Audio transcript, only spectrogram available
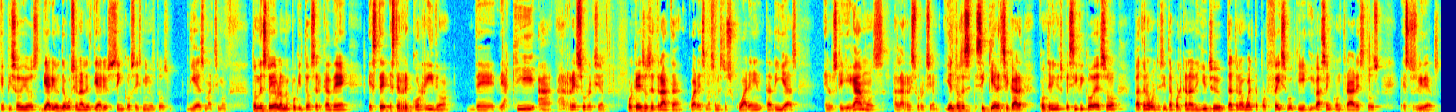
episodios diarios, devocionales diarios, 5, 6 minutos, 10 máximo, donde estoy hablando un poquito acerca de este, este recorrido de, de aquí a, a, resurrección. Porque de eso se trata Cuaresma, son estos 40 días en los que llegamos a la resurrección. Y entonces, si quieres checar contenido específico de eso, date una vueltecita por el canal de YouTube, date una vuelta por Facebook y, vas a encontrar estos, estos videos.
